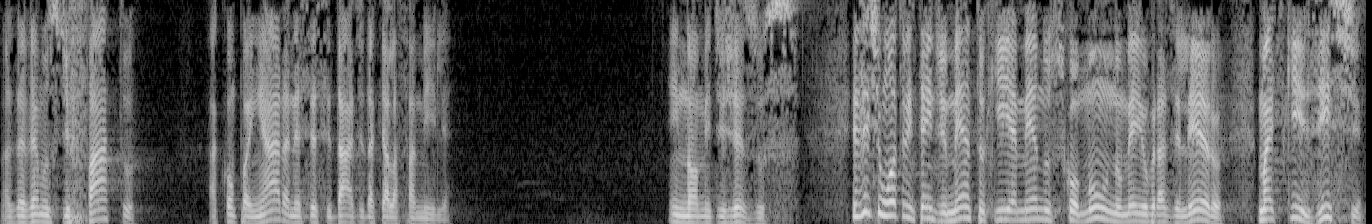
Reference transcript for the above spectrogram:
nós devemos de fato acompanhar a necessidade daquela família. Em nome de Jesus. Existe um outro entendimento que é menos comum no meio brasileiro, mas que existe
